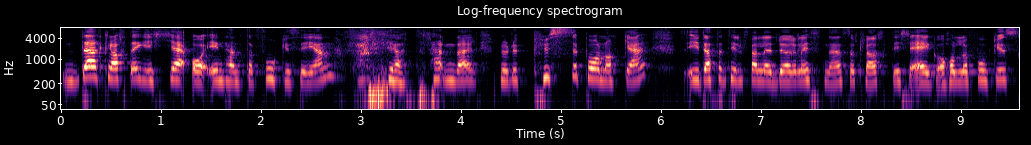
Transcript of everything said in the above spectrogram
Der klarte jeg ikke å innhente fokuset igjen. fordi at den der Når du pusser på noe, i dette tilfellet dørlistene, så klarte ikke jeg å holde fokus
